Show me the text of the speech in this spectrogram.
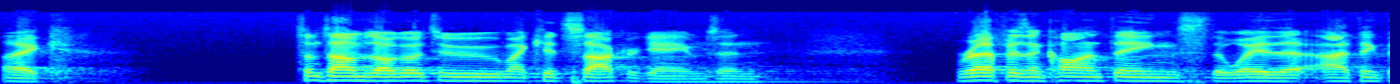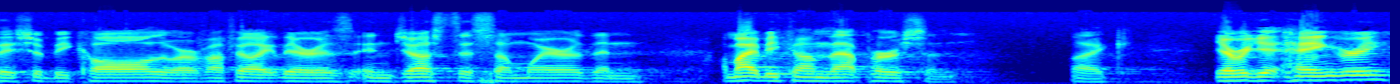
Like, Sometimes I'll go to my kids' soccer games and ref isn't calling things the way that I think they should be called, or if I feel like there is injustice somewhere, then I might become that person. Like, you ever get hangry?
